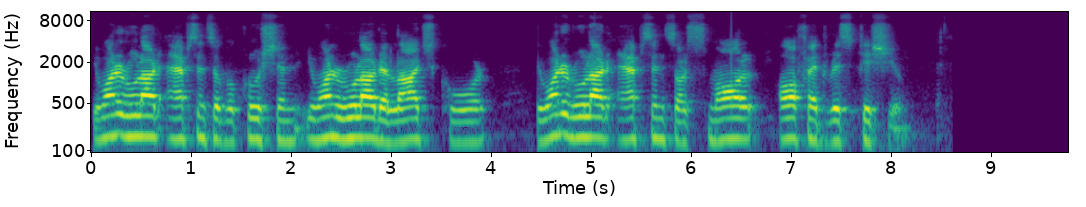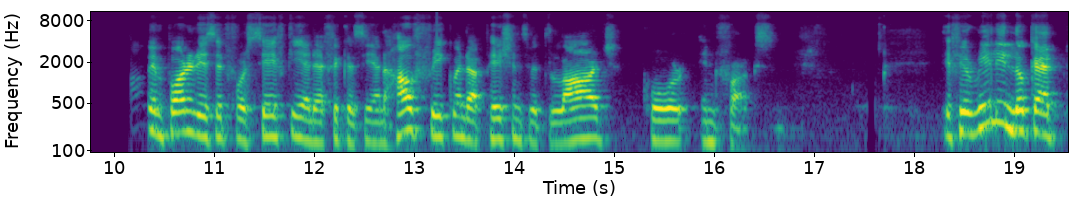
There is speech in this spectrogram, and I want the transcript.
You want to rule out absence of occlusion. You want to rule out a large core. You want to rule out absence or small off at risk tissue. Important is it for safety and efficacy, and how frequent are patients with large core infarcts? If you really look at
